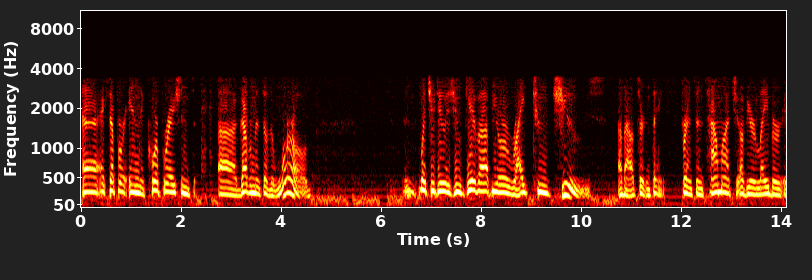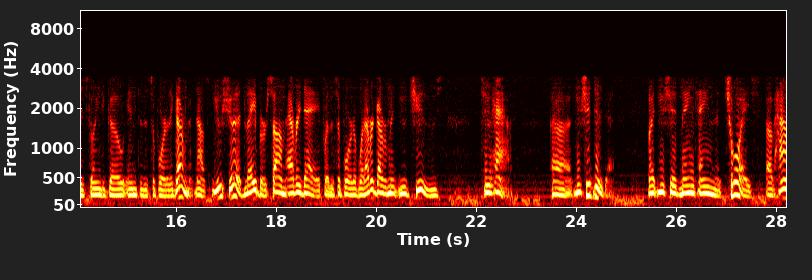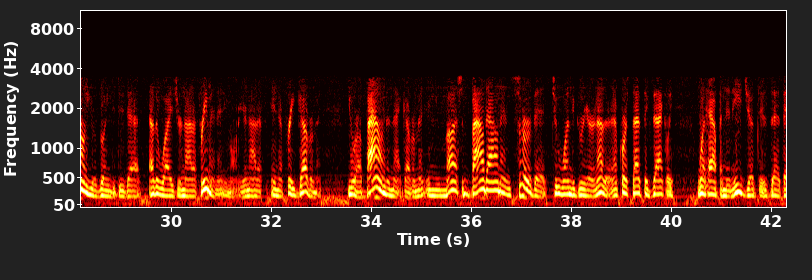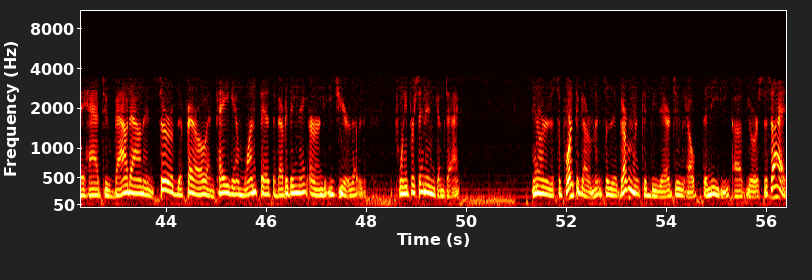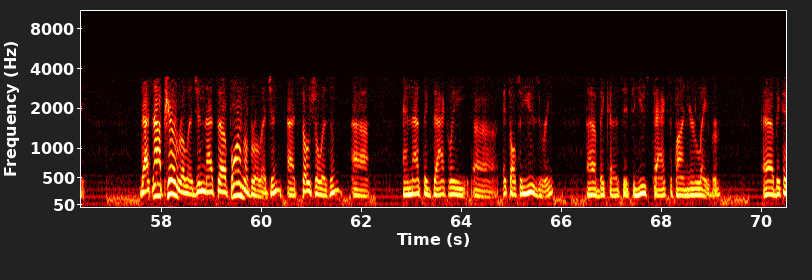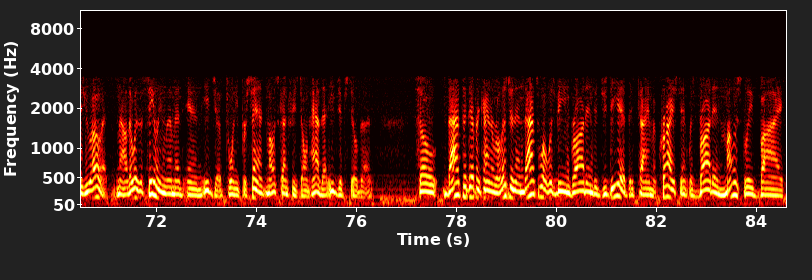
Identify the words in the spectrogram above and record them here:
uh, except for in the corporations, uh, governments of the world. What you do is you give up your right to choose about certain things for instance, how much of your labor is going to go into the support of the government. Now, you should labor some every day for the support of whatever government you choose to have. Uh, you should do that. But you should maintain the choice of how you're going to do that. Otherwise, you're not a freeman anymore. You're not a, in a free government. You are bound in that government, and you must bow down and serve it to one degree or another. And of course, that's exactly what happened in Egypt is that they had to bow down and serve the Pharaoh and pay him one fifth of everything they earned each year. That was 20% income tax in order to support the government so the government could be there to help the needy of your society. That's not pure religion, that's a form of religion. Uh, it's socialism, uh, and that's exactly, uh, it's also usury uh, because it's a use tax upon your labor uh, because you owe it. Now, there was a ceiling limit in Egypt, 20%. Most countries don't have that. Egypt still does. So that's a different kind of religion, and that's what was being brought into Judea at the time of Christ, and it was brought in mostly by,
